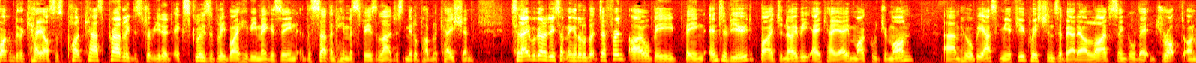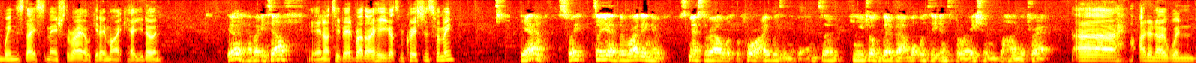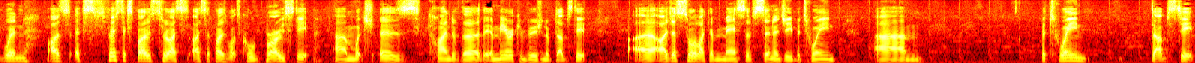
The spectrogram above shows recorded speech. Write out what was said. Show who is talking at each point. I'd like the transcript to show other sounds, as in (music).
Speaker 1: Welcome to the Kaosis podcast, proudly distributed exclusively by Heavy Magazine, the Southern Hemisphere's largest metal publication. Today we're going to do something a little bit different. I will be being interviewed by Genobi, aka Michael Jamon, um, who will be asking me a few questions about our live single that dropped on Wednesday, Smash the Rail. G'day, Mike. How you doing?
Speaker 2: Good. How about yourself?
Speaker 1: Yeah, not too bad, brother. I hear you got some questions for me.
Speaker 2: Yeah, sweet. So yeah, the writing of Smash the Rail was before I was in the band. So can you talk a bit about what was the inspiration behind the track?
Speaker 1: Uh, I don't know when when I was ex- first exposed to I, I suppose what's called bro step, um, which is kind of the the American version of dubstep. Uh, I just saw like a massive synergy between um, between dubstep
